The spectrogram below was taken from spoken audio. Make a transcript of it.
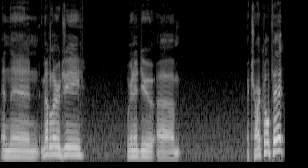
And then metallurgy. We're going to do um, a charcoal pit.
